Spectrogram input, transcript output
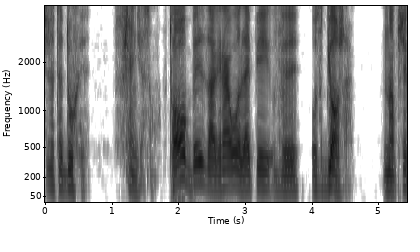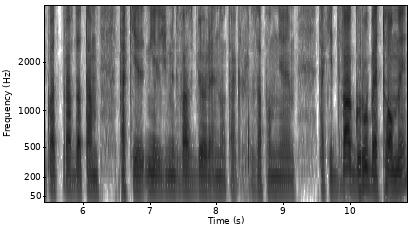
że te duchy wszędzie są. To by zagrało lepiej w zbiorze. Na przykład, prawda, tam takie mieliśmy dwa zbiory, no tak zapomniałem, takie dwa grube tomy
